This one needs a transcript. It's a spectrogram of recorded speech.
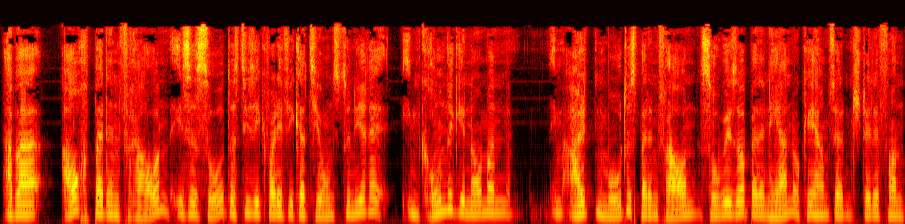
Aber auch bei den Frauen ist es so, dass diese Qualifikationsturniere im Grunde genommen im alten Modus, bei den Frauen sowieso, bei den Herren, okay, haben sie anstelle von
